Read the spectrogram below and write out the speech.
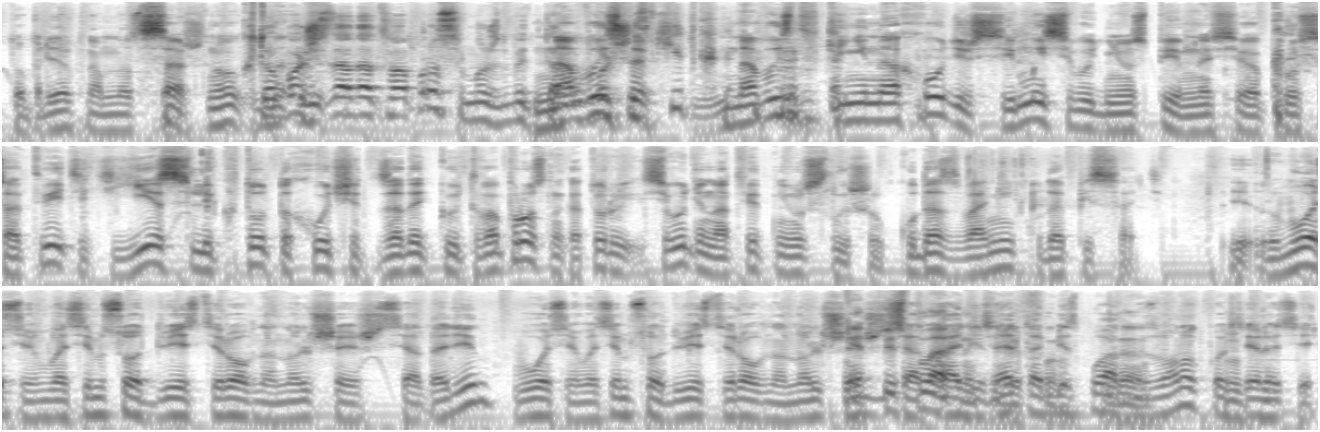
кто придет к нам на стенд. Саш, ну... Кто на- больше задаст вопросы, может быть, на, выстав- скидка. на выставке не находишься, и мы сегодня не успеем на все вопросы ответить. Если кто-то хочет задать какой-то вопрос, на который сегодня он ответ не услышал, куда звонить, куда писать? 8 800 200 ровно 0661, 8 800 200 ровно 0661. бесплатный Это бесплатный да. звонок по всей Мгм. России.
